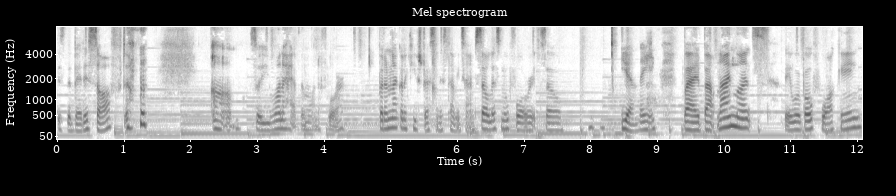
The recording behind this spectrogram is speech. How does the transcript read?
is the bed is soft. um, so you want to have them on the floor. But I'm not going to keep stressing this tummy time. So let's move forward. So yeah, they by about nine months they were both walking.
